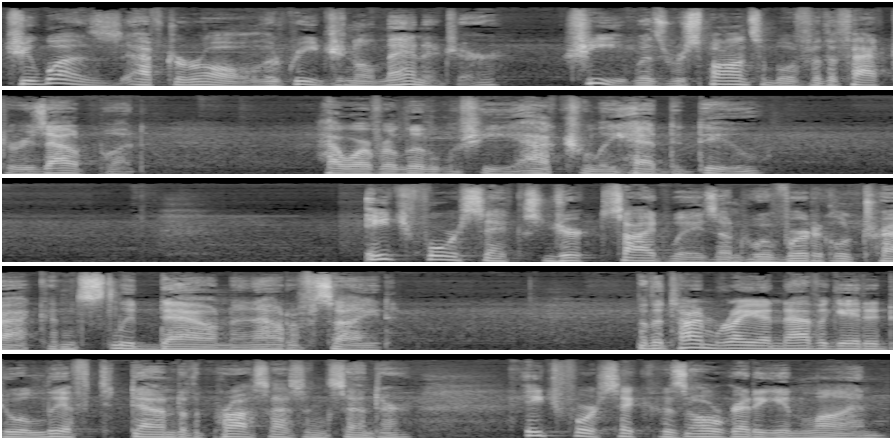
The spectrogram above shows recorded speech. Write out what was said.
She was, after all, the regional manager. She was responsible for the factory's output, however little she actually had to do. H46 jerked sideways onto a vertical track and slid down and out of sight. By the time Rhea navigated to a lift down to the processing center, H46 was already in line.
